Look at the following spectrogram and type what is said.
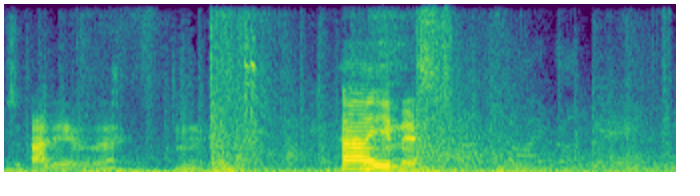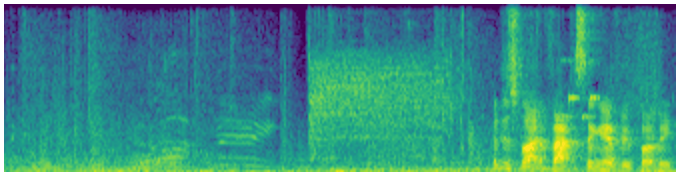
There's a baddie over there. Ah, you missed. I just like vaxing everybody.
